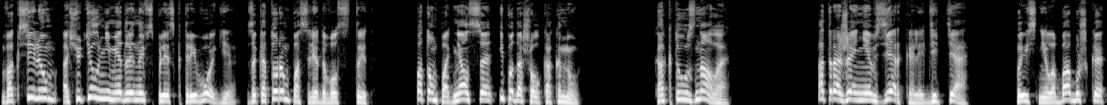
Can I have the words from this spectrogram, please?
Ваксилиум ощутил немедленный всплеск тревоги, за которым последовал стыд. Потом поднялся и подошел к окну. «Как ты узнала?» «Отражение в зеркале, дитя», — пояснила бабушка,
